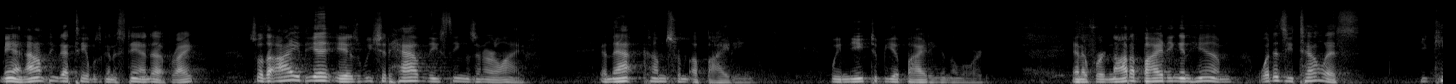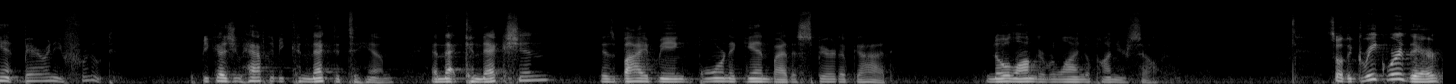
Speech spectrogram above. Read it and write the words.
man, I don't think that table's going to stand up, right? So the idea is we should have these things in our life. And that comes from abiding. We need to be abiding in the Lord. And if we're not abiding in Him, what does He tell us? You can't bear any fruit because you have to be connected to Him. And that connection is by being born again by the Spirit of God, no longer relying upon yourself. So the Greek word there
